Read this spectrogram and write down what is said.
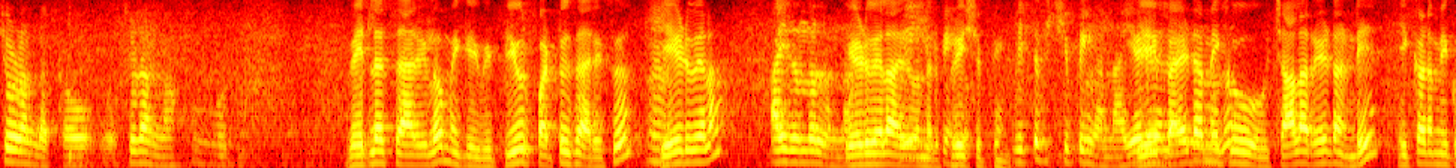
చూడండి అక్క. చూడన్న వెయిట్లెస్ శారీలో మీకు ఇవి ప్యూర్ పట్టు శారీస్ ఏడు వేల ఐదు వందలు ఏడు వేల ఐదు వందలు ఫ్రీ షిప్పింగ్ విత్ షిప్పింగ్ అన్న. బయట మీకు చాలా రేట్ అండి. ఇక్కడ మీకు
